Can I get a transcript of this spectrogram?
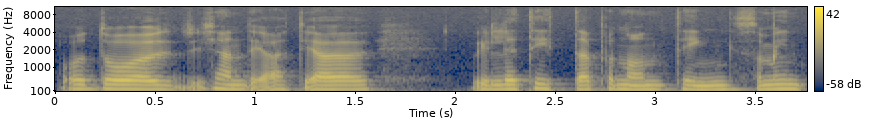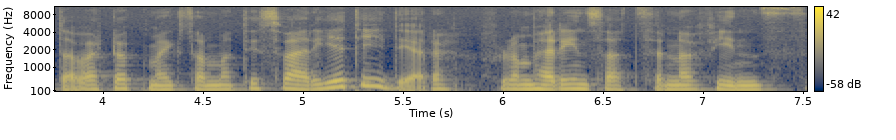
Och då kände jag att jag ville titta på någonting som inte har varit uppmärksammat i Sverige tidigare. För de här insatserna finns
